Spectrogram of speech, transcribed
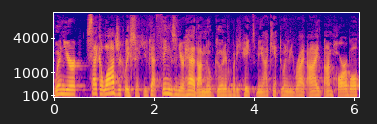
When you're psychologically sick, you've got things in your head. I'm no good. Everybody hates me. I can't do anything right. I, I'm horrible.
